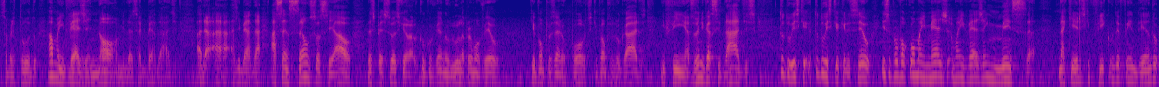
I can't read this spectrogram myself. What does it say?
sobretudo, há uma inveja enorme dessa liberdade. A, a, a liberdade, a ascensão social das pessoas que, que o governo Lula promoveu, que vão para os aeroportos, que vão para os lugares, enfim, as universidades, tudo isso que, tudo isso que cresceu, isso provocou uma inveja, uma inveja imensa naqueles que ficam defendendo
